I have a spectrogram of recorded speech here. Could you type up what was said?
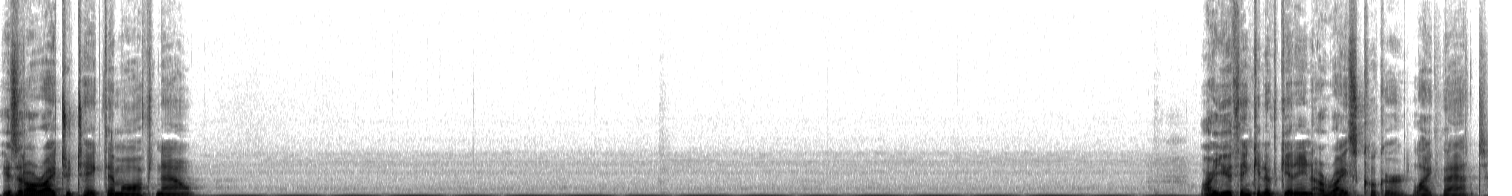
Is it all right to take them off now? Are you thinking of getting a rice cooker like that?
